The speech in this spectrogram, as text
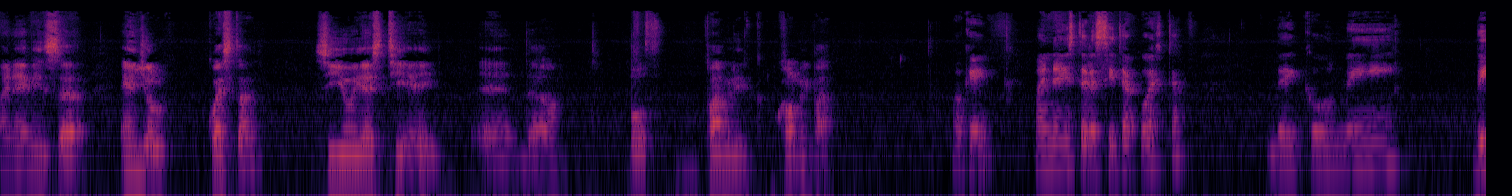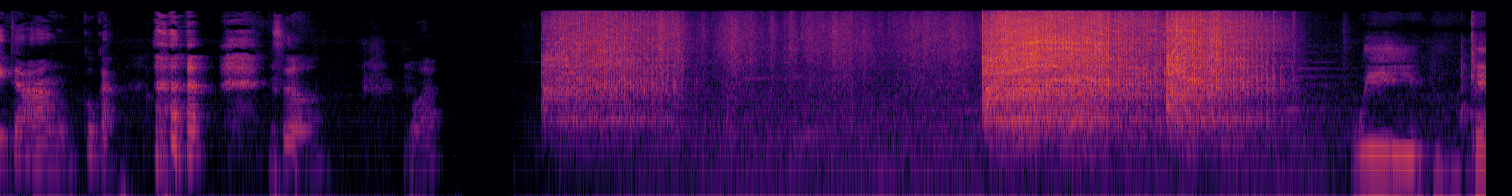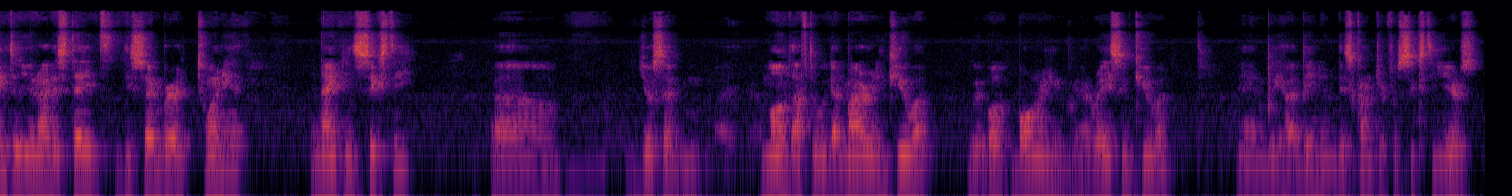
My name is uh, Angel Cuesta, C U E S T A, and uh, both family call me Pa. Okay. My name is Teresita Cuesta. They call me Vita and Cuca. so, what? We came to the United States December 20th, 1960, uh, just a, month after we got married in Cuba. We were both born and raised in Cuba, and we had been in this country for 60 years.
